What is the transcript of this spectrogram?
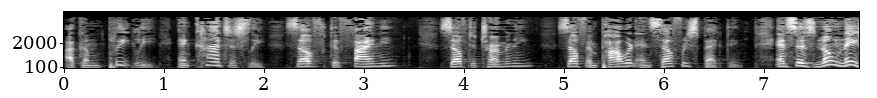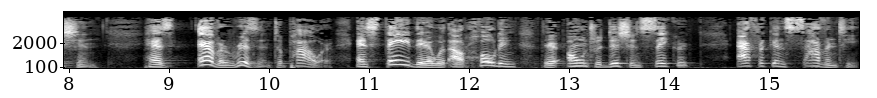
are completely and consciously self defining, self determining, self empowered, and self respecting. And since no nation has ever risen to power and stayed there without holding their own traditions sacred, African sovereignty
